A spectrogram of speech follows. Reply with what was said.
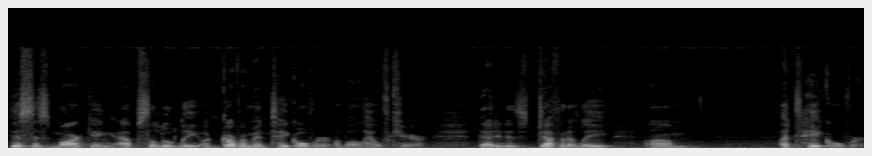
this is marking absolutely a government takeover of all health care, that it is definitely um, a takeover,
